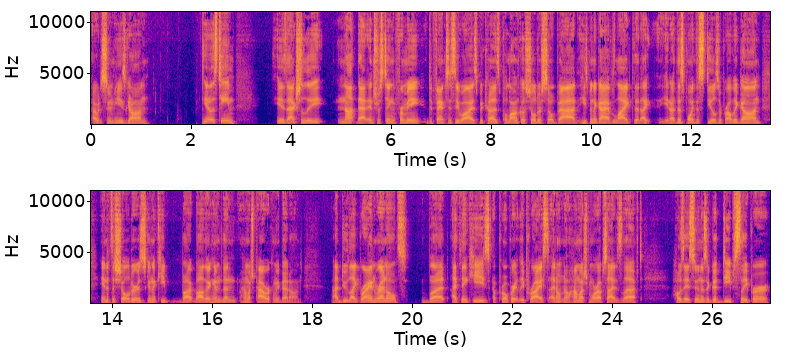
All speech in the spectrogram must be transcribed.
I would assume he's gone. You know, this team is actually not that interesting for me to fantasy wise because Polanco's shoulder's so bad. He's been a guy I've liked that I, you know, at this point the steals are probably gone, and if the shoulder is going to keep bo- bothering him, then how much power can we bet on? I do like Bryan Reynolds, but I think he's appropriately priced. I don't know how much more upside is left. Jose Osuna is a good deep sleeper.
